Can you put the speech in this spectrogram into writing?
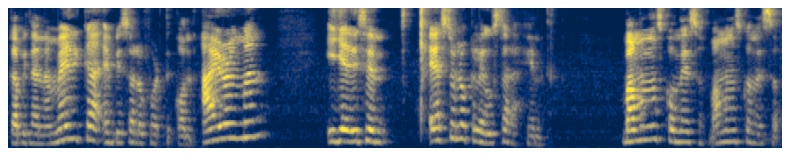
Capitán América, empieza lo fuerte con Iron Man. Y ya dicen, esto es lo que le gusta a la gente. Vámonos con eso, vámonos con eso.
